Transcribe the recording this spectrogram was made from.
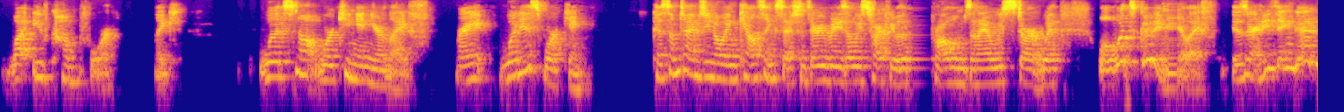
what you've come for. Like what's not working in your life right? What is working because sometimes you know in counseling sessions everybody's always talking about the problems and i always start with well what's good in your life? Is there anything good?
